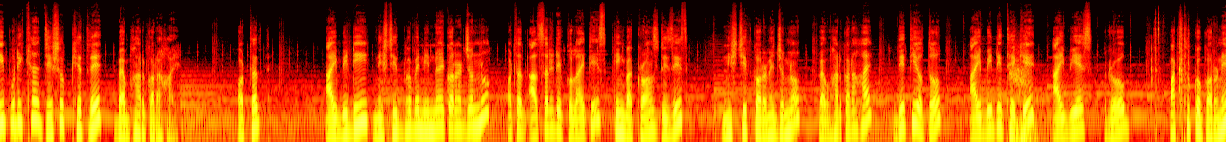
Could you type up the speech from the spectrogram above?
এই পরীক্ষা যেসব ক্ষেত্রে ব্যবহার করা হয়, অর্থাৎ আইবিডি নিশ্চিতভাবে নির্ণয় করার জন্য, অর্থাৎ আলসারেটিভ কোলাইটিস কিংবা ক্রন্স ডিজিজ নিশ্চিতকরণের জন্য ব্যবহার করা হয়। দ্বিতীয়ত আইবিডি থেকে আইবিএস রোগ পার্থক্যকরণে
